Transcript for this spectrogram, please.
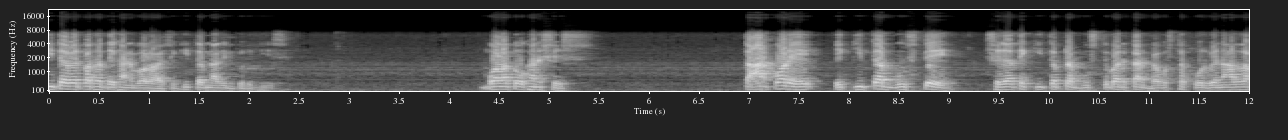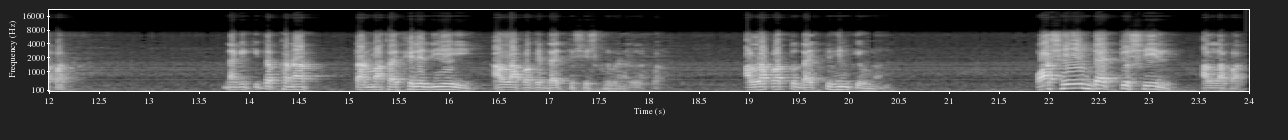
কিতাবের কথা তো এখানে বলা হয়েছে। কিতাব নাজিল করে দিয়েছে। বলা তো ওখানে শেষ। তারপরে এই কিতাব বুঝতে, সে যাতে কিতাবটা বুঝতে পারে, তার ব্যবস্থা করবে না আল্লাহ পাক। নাকি কিতাবখানা তার মাথায় ফেলে দিয়েই আল্লাহ পাকের দায়িত্ব শেষ করবেন আল্লাহ পাক? আল্লাহ পাক তো দায়িত্বহীন কেউ নন অসীম দায়িত্বশীল আল্লাহ পাক।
